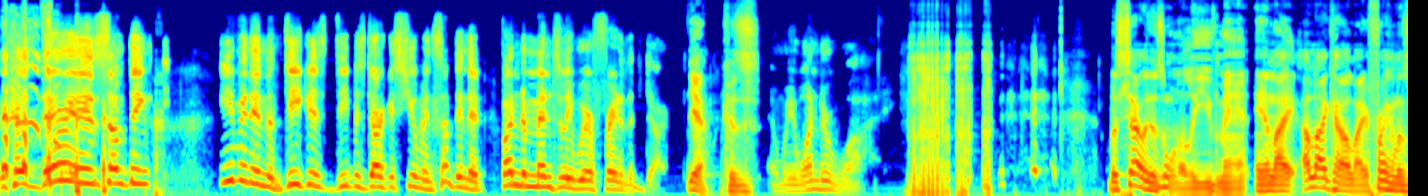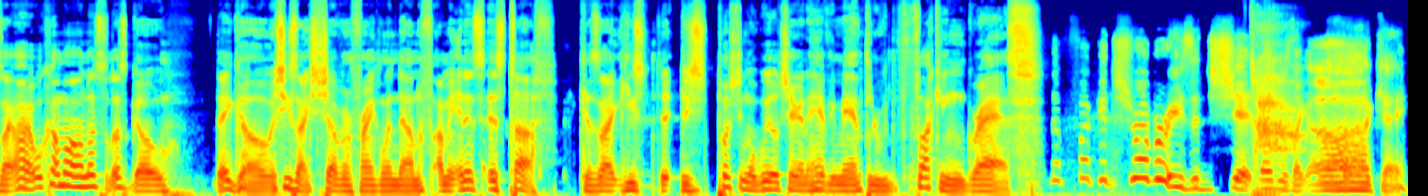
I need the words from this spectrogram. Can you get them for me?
because there is something, even in the deepest, deepest, darkest human, something that fundamentally we're afraid of the dark, yeah, because and we wonder why. but Sally doesn't want to leave, man. And like, I like how like Franklin's like, all right, well, come on, let's let's go. They go, and she's like shoving Franklin down the. f- I mean, and it's it's tough because like he's he's pushing a wheelchair and a heavy man through fucking grass, The fucking shrubberies and shit. And I'm just like, oh, okay.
